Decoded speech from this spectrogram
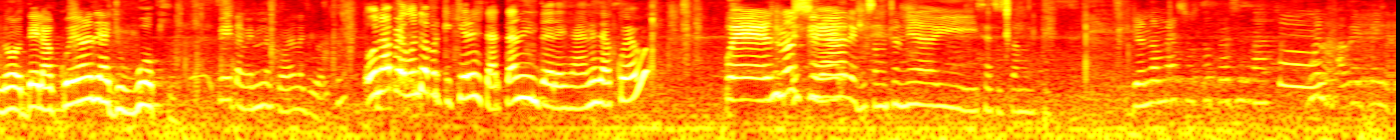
No, de la cueva de Ayuwoki. Sí, también en la cueva de Yubalca. Una pregunta, ¿por qué quieres estar tan interesada en esa cueva? Pues no Es que a ella le gusta mucho el miedo y se asusta mucho. Yo no me asusto casi nada. Bueno, a ver, venga.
